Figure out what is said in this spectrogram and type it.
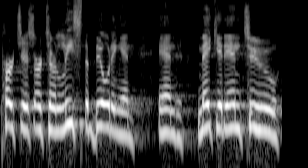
purchase or to lease the building and, and make it into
